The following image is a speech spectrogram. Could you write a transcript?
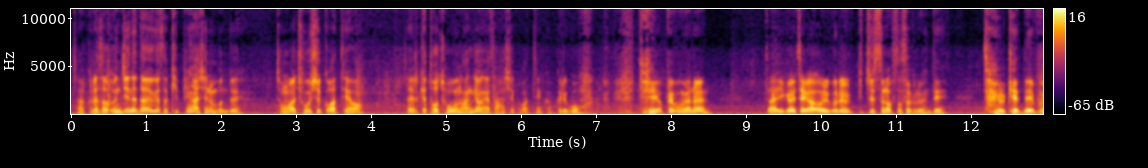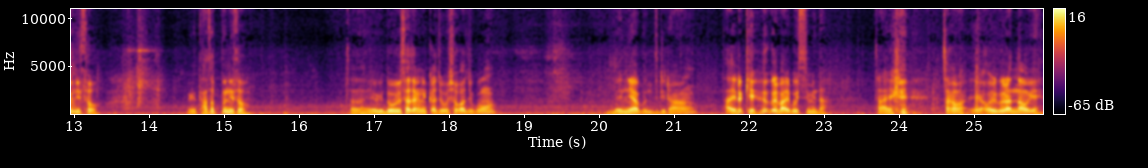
자 그래서 은진의 다육에서 키핑 하시는 분들 정말 좋으실 것 같아요. 자 이렇게 더 좋은 환경에서 하실 것 같으니까 그리고 뒤에 옆에 보면은 자 이거 제가 얼굴을 비출 수는 없어서 그러는데 자 이렇게 네 분이서 여기 다섯 분이서 자 여기 노을 사장님까지 오셔가지고 매니아 분들이랑 다 이렇게 흙을 말고 있습니다. 자 이렇게 잠깐만 얘 얼굴 안 나오게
